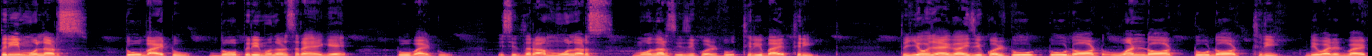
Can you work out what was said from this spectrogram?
premolars two by two दो प्री मोलर्स रहेंगे टू बाय टू इसी तरह molars molars is equal to three by three. तो ये हो जाएगा is equal to two dot one dot two dot three. Divided by,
